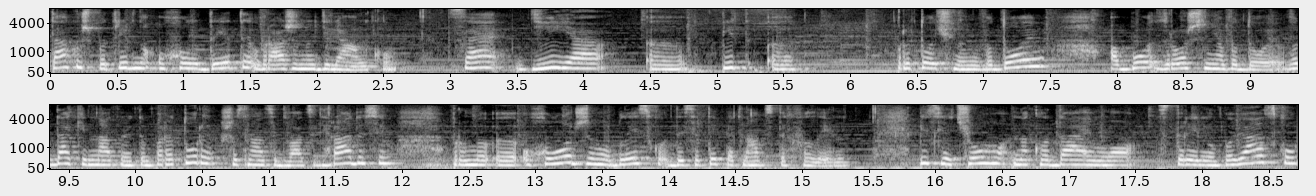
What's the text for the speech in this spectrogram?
Також потрібно охолодити вражену ділянку. Це дія е, під е, проточною водою або зрошення водою. Вода кімнатної температури 16-20 градусів. Е, Охолоджуємо близько 10-15 хвилин. Після чого накладаємо стерильну пов'язку,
